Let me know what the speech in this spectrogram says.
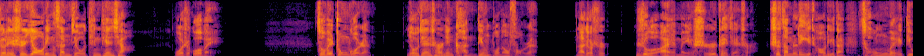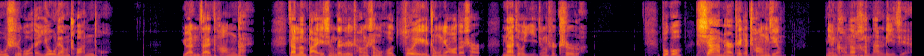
这里是幺零三九听天下，我是郭伟。作为中国人，有件事您肯定不能否认，那就是热爱美食这件事儿是咱们历朝历代从未丢失过的优良传统。远在唐代，咱们百姓的日常生活最重要的事儿，那就已经是吃了。不过，下面这个场景，您可能很难理解。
